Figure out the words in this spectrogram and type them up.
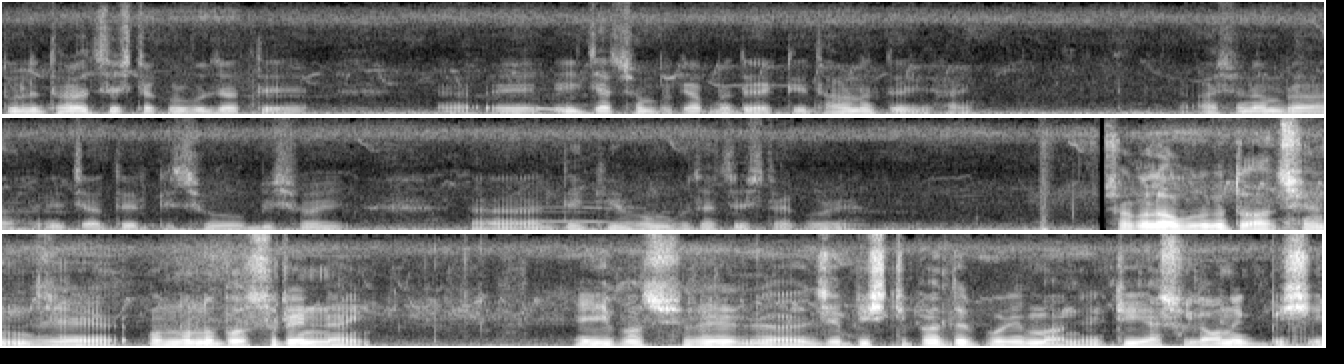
তুলে ধরার চেষ্টা করব যাতে এই জাত সম্পর্কে আপনাদের একটি ধারণা তৈরি হয়। আসুন আমরা এই জাতের কিছু বিষয় দেখি এবং বোঝার চেষ্টা করি। সকলে অবগত আছেন যে অন্যান্য বছরের নাই। এই বছরের যে বৃষ্টিপাতের পরিমাণ, এটি আসলে অনেক বেশি।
